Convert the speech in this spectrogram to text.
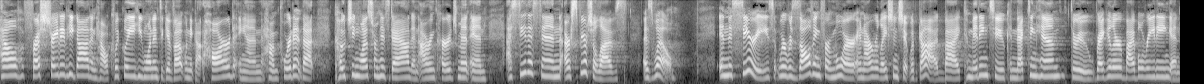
how frustrated he got and how quickly he wanted to give up when it got hard, and how important that coaching was from his dad and our encouragement. And I see this in our spiritual lives as well. In this series, we're resolving for more in our relationship with God by committing to connecting Him through regular Bible reading and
